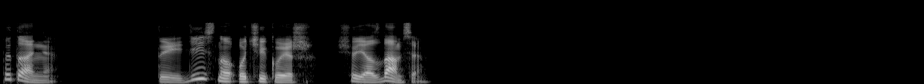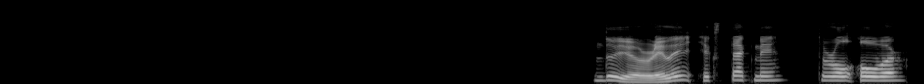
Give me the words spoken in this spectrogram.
Питання. Ти дійсно очікуєш, що я здамся? Do you really expect me to roll over?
